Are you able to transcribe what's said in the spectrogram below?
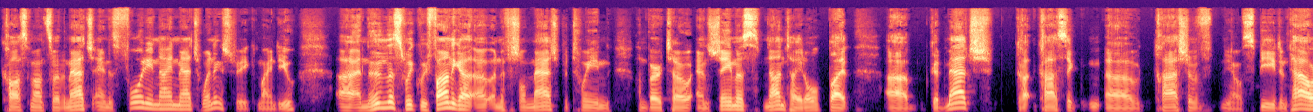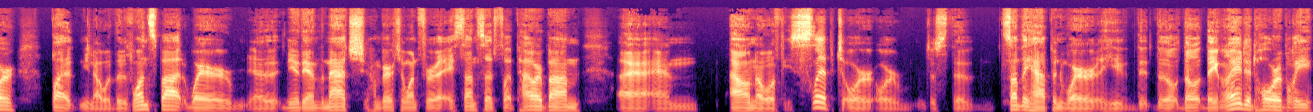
cost Mansoor the match and his 49 match winning streak, mind you. Uh, and then this week we finally got a, an official match between Humberto and Sheamus, non-title, but uh, good match, classic uh, clash of you know speed and power. But you know, there's one spot where uh, near the end of the match, Humberto went for a sunset flip power bomb, uh, and I don't know if he slipped or or just the something happened where he the, the, they landed horribly,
